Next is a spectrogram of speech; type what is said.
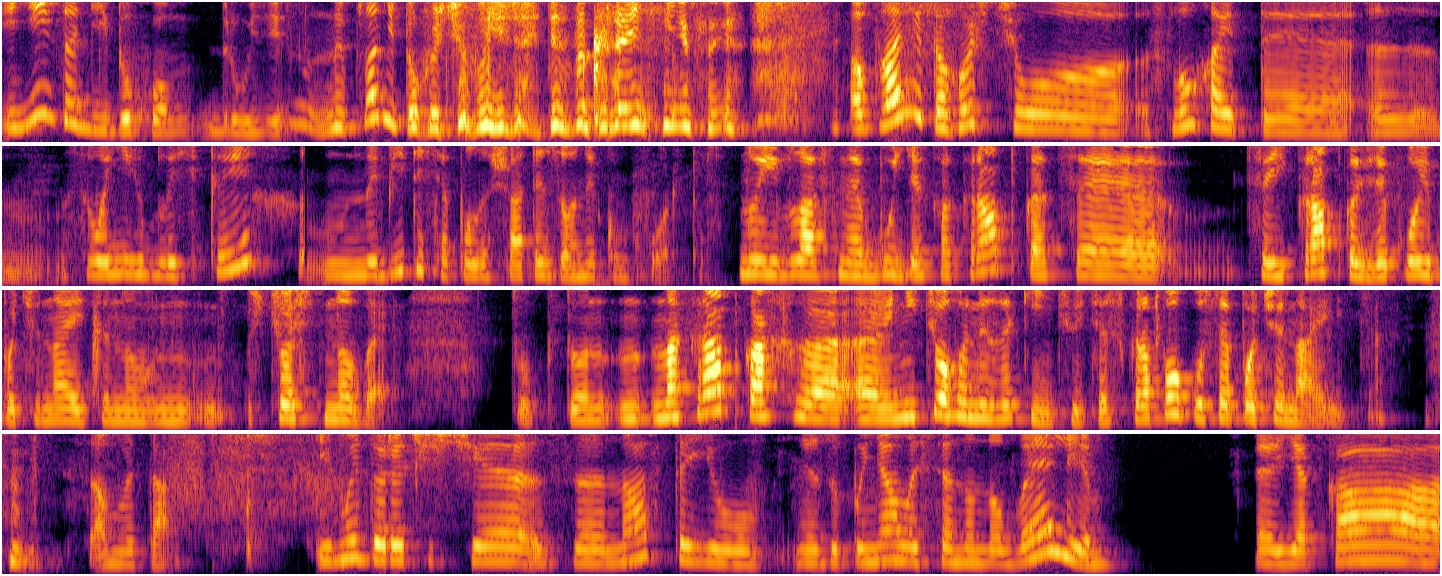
Ідіть за дідухом, друзі. Ну, Не в плані того, що виїжджаєте з України, а в плані того, що слухайте е, своїх близьких, не бійтеся полишати зони комфорту. Ну і власне будь-яка крапка це, це і крапка, з якої починається ну, щось нове. Тобто на крапках е, е, нічого не закінчується, з крапок усе починається. Саме так. І ми, до речі, ще з Настею зупинялися на новелі, яка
